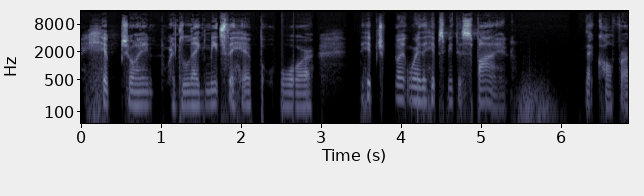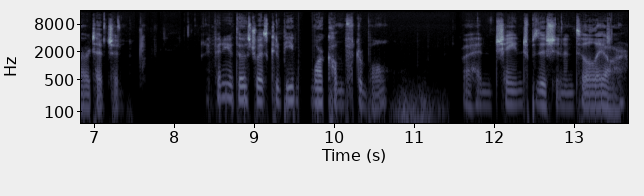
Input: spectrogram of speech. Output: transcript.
hip joint, where the leg meets the hip or the hip joint where the hips meet the spine that call for our attention. If any of those joints could be more comfortable, go ahead and change position until they are.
